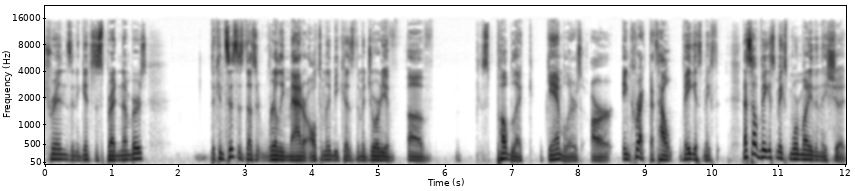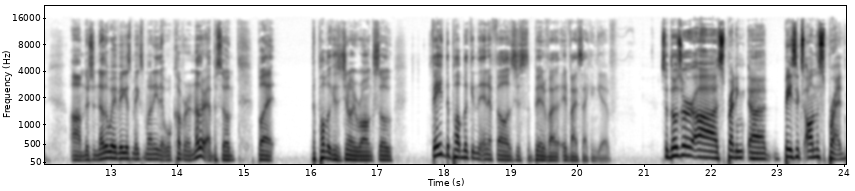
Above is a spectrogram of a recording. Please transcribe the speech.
Trends and against the spread numbers. The consensus doesn't really matter ultimately because the majority of, of public gamblers are incorrect. That's how Vegas makes that's how Vegas makes more money than they should. Um, there's another way Vegas makes money that we'll cover in another episode, but the public is generally wrong. So fade the public in the NFL is just a bit of advice I can give. So those are uh, spreading uh, basics on the spread.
